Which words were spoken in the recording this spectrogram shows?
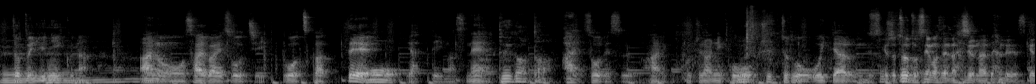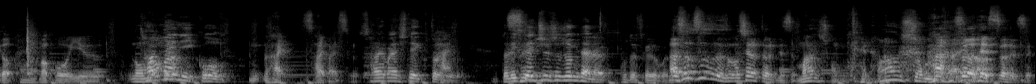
ちょっとユニークなあの栽培装置を使ってやっていますね。手形。はい、そうです。はい、こちらにこうちょっと。置いてあるんですけど、ちょっとすいませんラジオになったんですけど、まあこういうのまま縦にこうはい栽培する。栽培していくという、はい立体駐車場みたいなことですかよあ、そうそうそうそうおっしゃる通りです。マンションみたいな。マンションみたいな そうですそうです。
